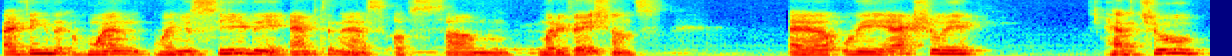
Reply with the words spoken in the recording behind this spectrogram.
I think that when when you see the emptiness of some motivations, uh, we actually have two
